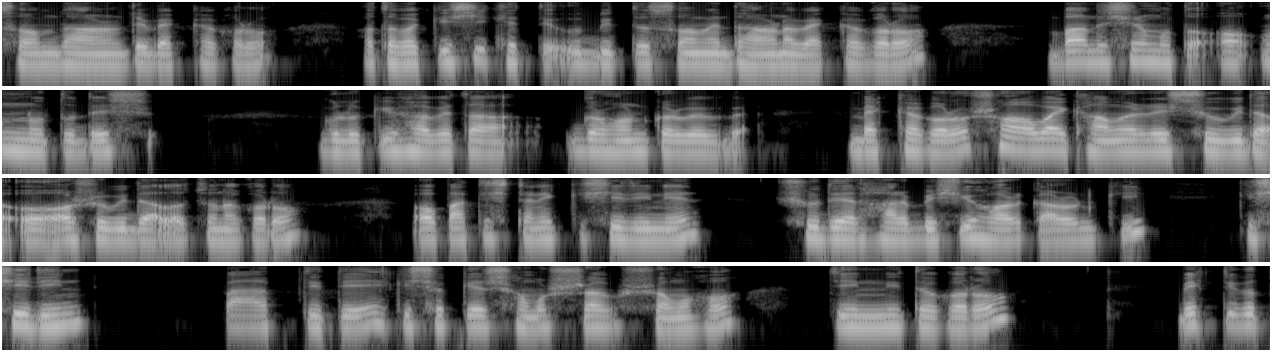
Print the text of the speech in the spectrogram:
শ্রম ধারণাটি ব্যাখ্যা করো। অথবা কৃষিক্ষেত্রে উদ্বৃত্ত শ্রমের ধারণা ব্যাখ্যা করো। বাংলাদেশের মতো উন্নত দেশগুলো কীভাবে তা গ্রহণ করবে ব্যাখ্যা করো। সবাই খামারের সুবিধা ও অসুবিধা আলোচনা করো। অপ্রাতিষ্ঠানিক কৃষি ঋণের সুদের হার বেশি হওয়ার কারণ কি? কৃষি ঋণ প্রাপ্তিতে কৃষকের সমস্যাসমূহ চিহ্নিত করো। ব্যক্তিগত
